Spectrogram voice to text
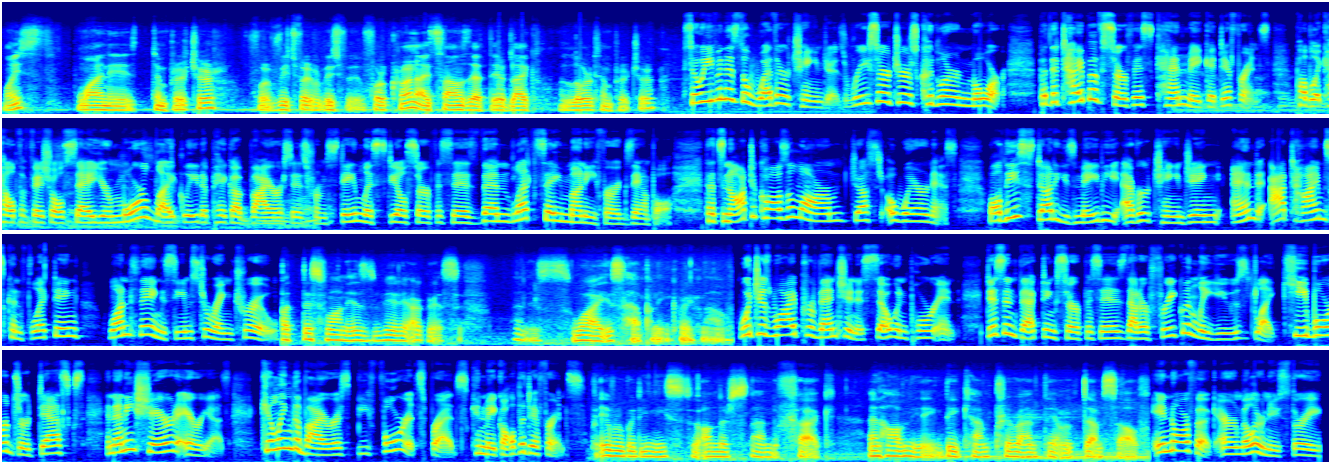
moist, one is temperature, for which for, which for corona it sounds that they're like lower temperature. So even as the weather changes, researchers could learn more. But the type of surface can make a difference. Public health officials say you're more likely to pick up viruses from stainless steel surfaces than, let's say, money, for example. That's not to cause alarm, just awareness. While these studies may be ever changing and at times conflicting, one thing seems to ring true. But this one is very aggressive and is why it's happening right now. Which is why prevention is so important. Disinfecting surfaces that are frequently used, like keyboards or desks, and any shared areas. Killing the virus before it spreads can make all the difference. Everybody needs to understand the fact and how they, they can prevent them themselves. In Norfolk, Erin Miller, News 3.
